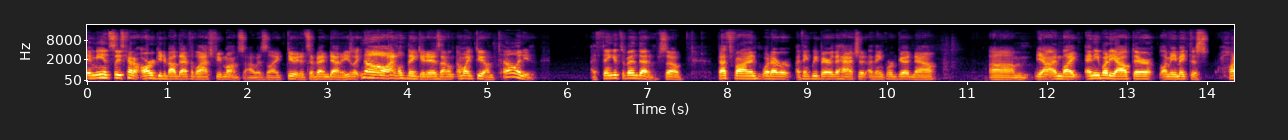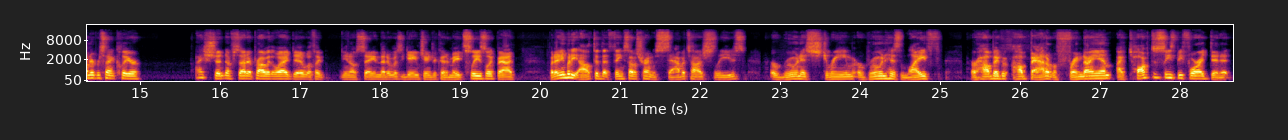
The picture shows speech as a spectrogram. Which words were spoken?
and me and Sleaze kind of argued about that for the last few months. I was like, dude, it's a vendetta. He's like, no, I don't think it is. I don't, I'm like, dude, I'm telling you, I think it's a vendetta. So that's fine. Whatever. I think we bury the hatchet. I think we're good now. Um, yeah, and like anybody out there, let me make this 100% clear. I shouldn't have said it probably the way I did with like, you know, saying that it was a game changer, could have made Sleeves look bad. But anybody out there that thinks I was trying to sabotage Sleeves or ruin his stream or ruin his life or how big, how bad of a friend I am, I talked to Sleeves before I did it.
